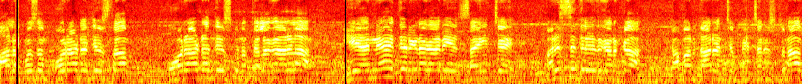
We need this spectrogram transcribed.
వాళ్ళ కోసం పోరాటం చేస్తాం. పోరాటం చేసుకున్న తెలంగాణలో ఏ అన్యాయం జరిగినా కానీ సహించే పరిస్థితి లేదు కనుక ఖబర్దారని చెప్పి హెచ్చరిస్తున్నాం.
